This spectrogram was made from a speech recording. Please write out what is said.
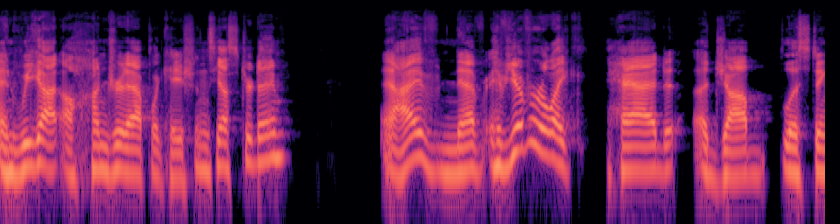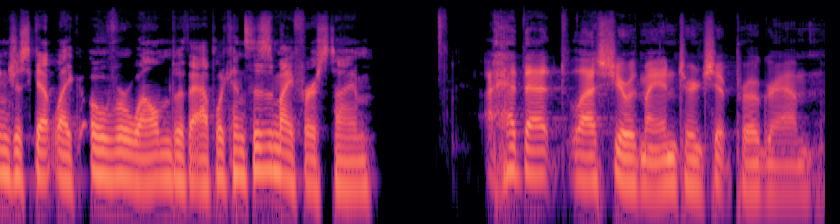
And we got a hundred applications yesterday. And I've never, have you ever like had a job listing just get like overwhelmed with applicants? This is my first time. I had that last year with my internship program.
